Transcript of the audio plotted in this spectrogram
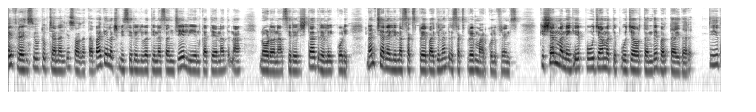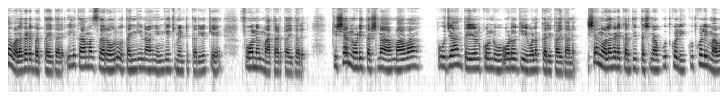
ಹಾಯ್ ಫ್ರೆಂಡ್ಸ್ ಯೂಟ್ಯೂಬ್ ಚಾನಲ್ಗೆ ಸ್ವಾಗತ. ಭಾಗ್ಯಲಕ್ಷ್ಮಿ ಸೀರಿಯಲ್ ಇವತ್ತಿನ ಸಂಜೆಯಲ್ಲಿ ಏನು ಕತೆ ಅನ್ನೋದನ್ನು ನೋಡೋಣ. ಸೀರಿಯಲ್ ಇಷ್ಟ ಆದರೆ ಲೈಕ್ ಕೊಡಿ. ನನ್ನ ಚಾನಲಿನ ಸಬ್ಸ್ಕ್ರೈಬ್ ಆಗಿಲ್ಲ ಅಂದರೆ ಸಬ್ಸ್ಕ್ರೈಬ್ ಮಾಡ್ಕೊಳ್ಳಿ ಫ್ರೆಂಡ್ಸ್ ಕಿಶನ್ ಮನೆಗೆ ಪೂಜಾ ಮತ್ತು ಪೂಜಾ ಅವ್ರ ತಂದೆ ಬರ್ತಾ ಇದ್ದಾರೆ. ಸೀದಾ ಒಳಗಡೆ ಬರ್ತಾ ಇದ್ದಾರೆ. ಇಲ್ಲಿ ಕಾಮತ್ ಸರ್ ಅವರು ತಂಗಿನ ಎಂಗೇಜ್ಮೆಂಟ್ ಕರೆಯೋಕ್ಕೆ ಫೋನಲ್ಲಿ ಮಾತಾಡ್ತಾ ಇದ್ದಾರೆ. ಕಿಶನ್ ನೋಡಿದ ತಕ್ಷಣ, ಮಾವ, ಪೂಜಾ ಅಂತ ಹೇಳ್ಕೊಂಡು ಓಡೋಗಿ ಒಳಗೆ ಕರಿತಾ ಇದ್ದಾನೆ. ಕಿಶನ್ ಒಳಗಡೆ ಕರೆದಿದ್ದ ತಕ್ಷಣ ಕೂತ್ಕೊಳ್ಳಿ ಕೂತ್ಕೊಳ್ಳಿ ಮಾವ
